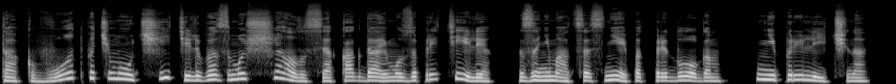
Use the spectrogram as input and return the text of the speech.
Так вот почему учитель возмущался, когда ему запретили заниматься с ней под предлогом «неприлично».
